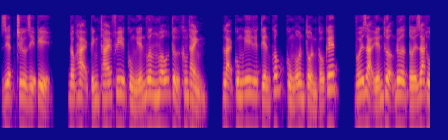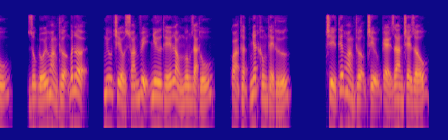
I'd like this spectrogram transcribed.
diệt trừ dị kỷ, độc hại kính thái phi cùng yến vương mẫu tử không thành, lại cùng y tiền cốc cùng ôn tồn cấu kết, với giả yến thượng đưa tới gia thú, dục đối hoàng thượng bất lợi, như chiều xoán vị như thế lòng ngông giả thú, quả thật nhất không thể thứ. Chỉ tiếc hoàng thượng chịu kẻ gian che giấu,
